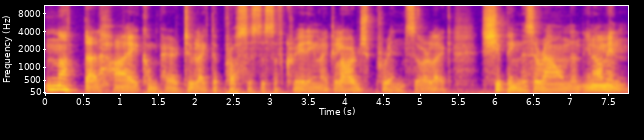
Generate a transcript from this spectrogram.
not that high compared to like the processes of creating like large prints or like shipping this around and you know i mean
